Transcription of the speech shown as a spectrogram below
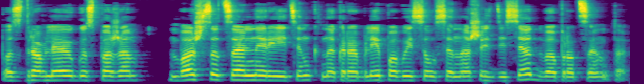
«Поздравляю, госпожа. Ваш социальный рейтинг на корабле повысился на 62%.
